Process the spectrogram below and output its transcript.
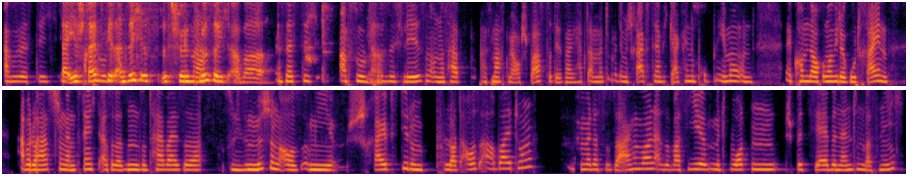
Also lässt sich. Ja, ihr Schreibstil an sich ist, ist schön genau. flüssig, aber. Es lässt sich absolut ja. flüssig lesen und es hat, es macht mir auch Spaß zu lesen. Ich habe damit mit dem Schreibstil habe ich gar keine Probleme und er kommt da auch immer wieder gut rein. Aber du hast schon ganz recht, also da sind so teilweise so diese Mischung aus irgendwie Schreibstil und Plot-Ausarbeitung, wenn wir das so sagen wollen. Also was ihr mit Worten speziell benennt und was nicht,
